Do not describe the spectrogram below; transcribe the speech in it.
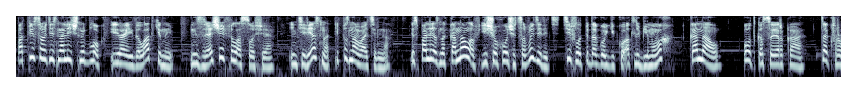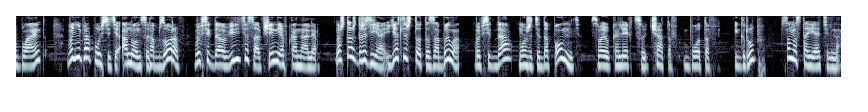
Подписывайтесь на личный блог Ираиды Латкиной «Незрячая философия». Интересно и познавательно. Из полезных каналов еще хочется выделить тифлопедагогику от любимых, канал от КСРК Tech for Blind. Вы не пропустите анонсы обзоров, вы всегда увидите сообщения в канале. Ну что ж, друзья, если что-то забыла, вы всегда можете дополнить свою коллекцию чатов, ботов и групп самостоятельно.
